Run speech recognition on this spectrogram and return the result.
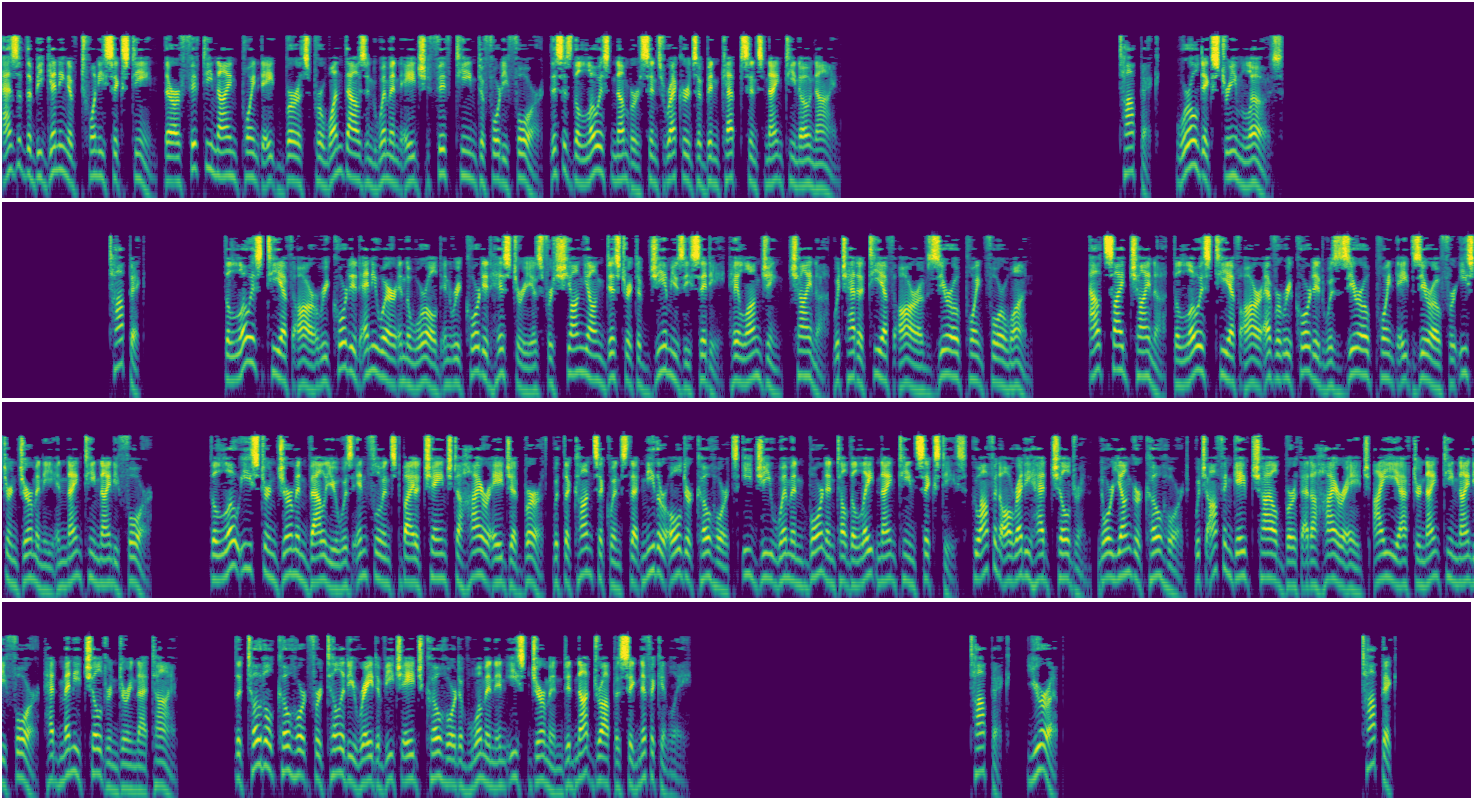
As of the beginning of 2016, there are 59.8 births per 1,000 women aged 15 to 44, this is the lowest number since records have been kept since 1909. World extreme lows the lowest TFR recorded anywhere in the world in recorded history is for Xiangyang district of Jiamusi City Heilongjiang, China which had a TFR of 0.41. Outside China, the lowest TFR ever recorded was 0.80 for eastern Germany in 1994. The low Eastern German value was influenced by a change to higher age at birth, with the consequence that neither older cohorts e.g. women born until the late 1960s, who often already had children, nor younger cohort, which often gave childbirth at a higher age i.e. after 1994, had many children during that time. The total cohort fertility rate of each age cohort of woman in East German did not drop as significantly. Europe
